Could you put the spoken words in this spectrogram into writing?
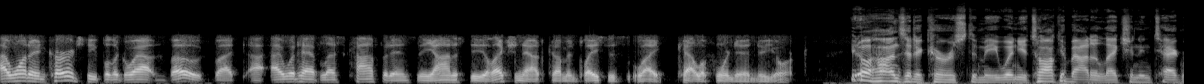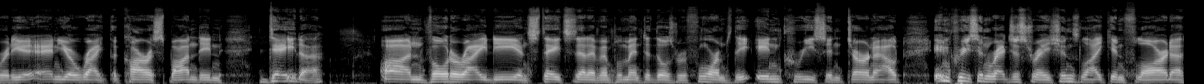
I want to encourage people to go out and vote, but I I would have less confidence in the honesty of the election outcome in places like California and New York. You know, Hans, it occurs to me when you talk about election integrity, and you're right, the corresponding data on voter ID and states that have implemented those reforms, the increase in turnout, increase in registrations, like in Florida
